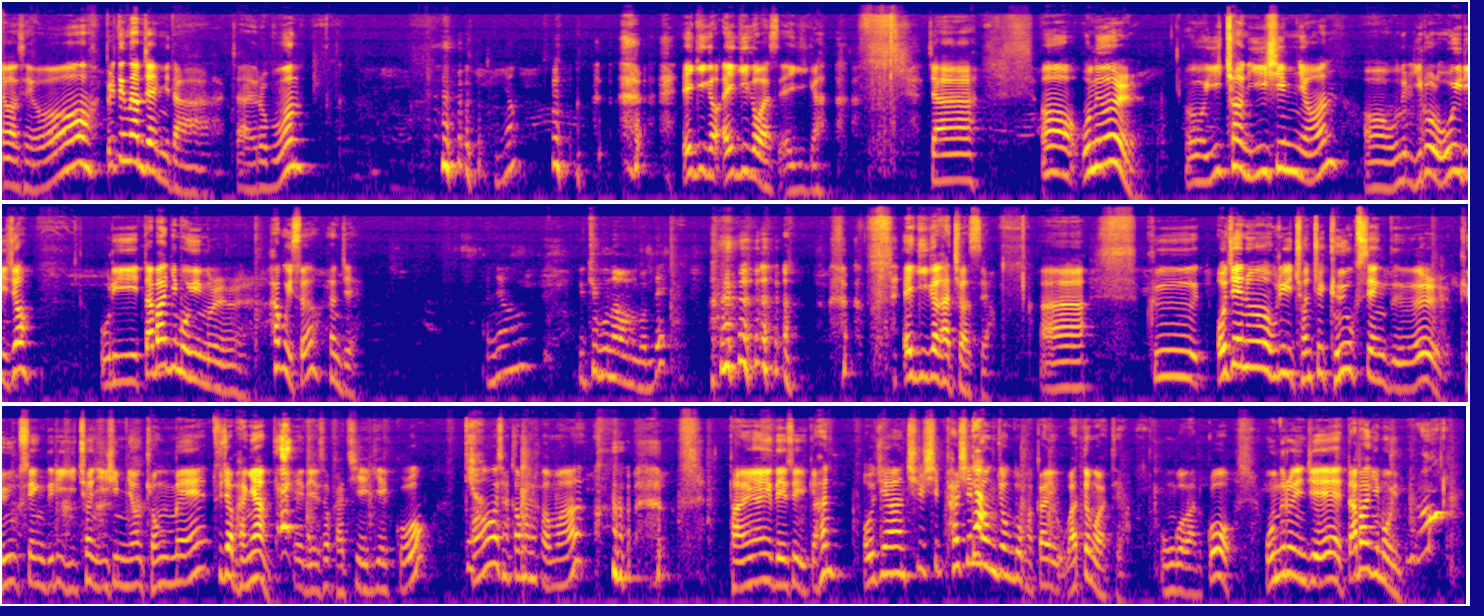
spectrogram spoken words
안녕하세요. 빌딩 남자입니다. 자, 여러분. 안녕? 아기가 아기가 왔어요. 아기가. 자, 어, 오늘 어, 2020년 어, 오늘 1월 5일이죠. 우리 따박이 모임을 하고 있어요. 현재. 안녕. 유튜브 나오는 건데. 아기가 같이 왔어요. 아, 그 어제는 우리 전체 교육생들 교육생들이 2020년 경매 투자 방향에 대해서 같이 얘기했고 어 잠깐만 잠깐만 방향에 대해서 이렇게 한 어제 한 70, 80명 정도 가까이 왔던 것 같아요. 온 것 같고 오늘은 이제 따박이 모임.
